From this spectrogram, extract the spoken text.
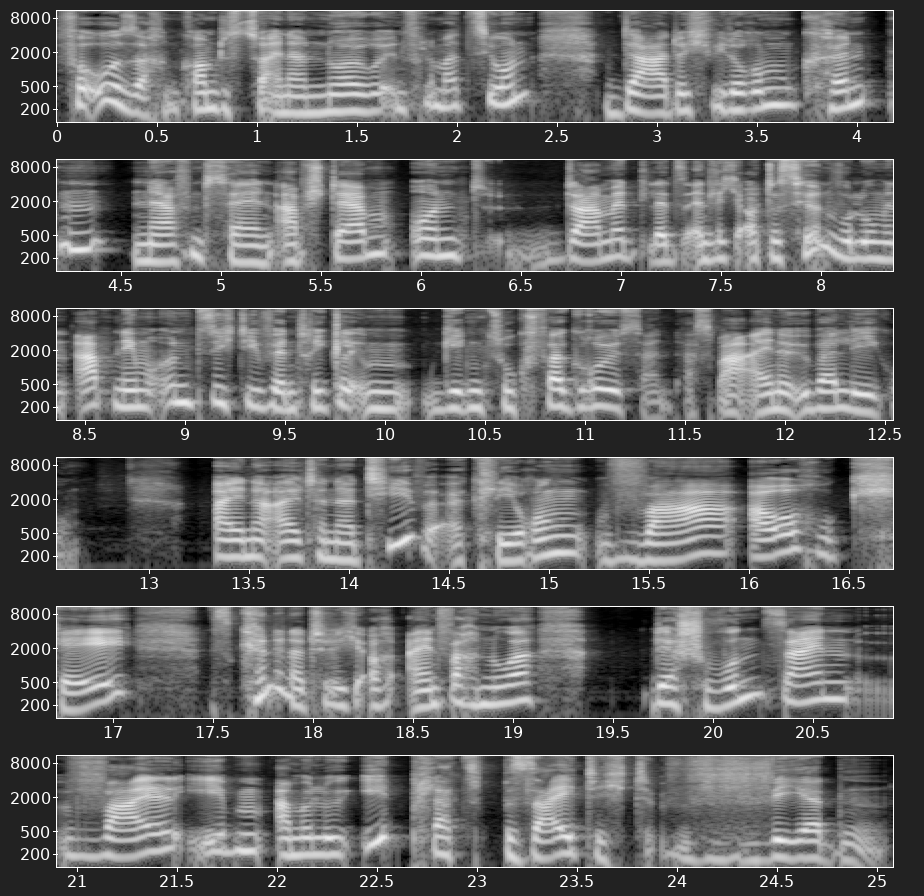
verursachen, kommt es zu einer Neuroinflammation. Dadurch wiederum könnten Nervenzellen absterben und damit letztendlich auch das Hirnvolumen abnehmen und sich die Ventrikel im Gegenzug vergrößern. Das war eine Überlegung. Eine alternative Erklärung war auch okay. Es könnte natürlich auch einfach nur der Schwund sein, weil eben Amyloidplatz beseitigt werden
